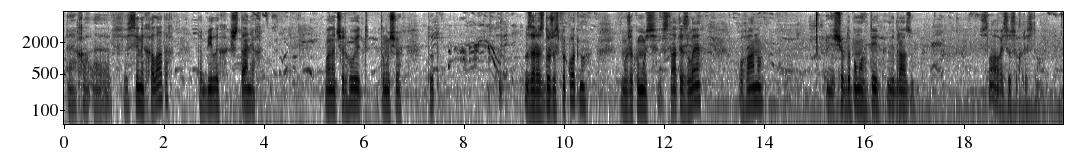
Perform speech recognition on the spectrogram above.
е, ха- е, в синих халатах та білих штанях. Вони чергують, тому що тут зараз дуже спекотно. Може комусь стати зле, погано. Щоб допомогти відразу. Слава Ісусу Христу!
